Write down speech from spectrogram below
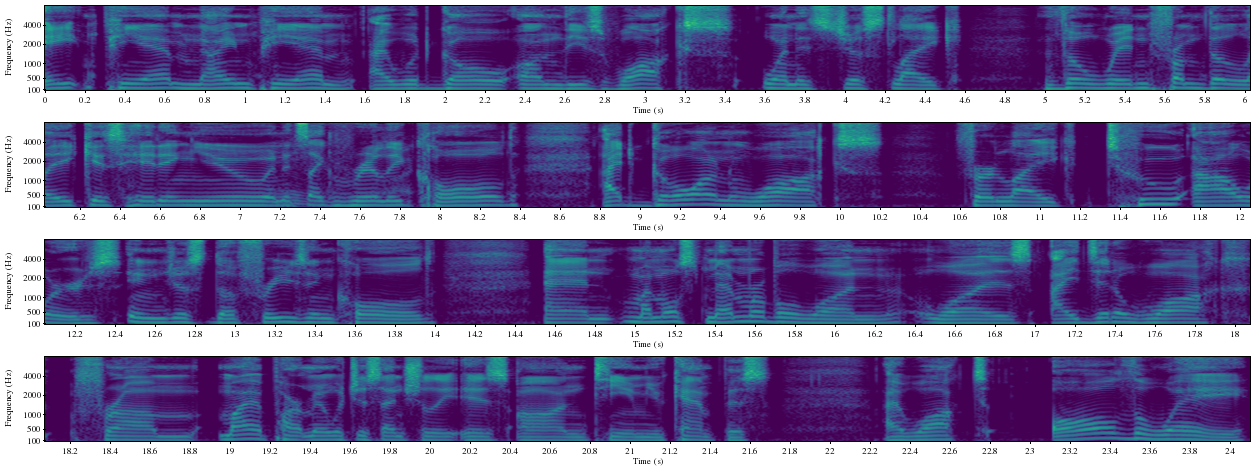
8 p.m 9 p.m i would go on these walks when it's just like the wind from the lake is hitting you and it's like really cold. I'd go on walks for like two hours in just the freezing cold and my most memorable one was i did a walk from my apartment which essentially is on tmu campus i walked all the way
